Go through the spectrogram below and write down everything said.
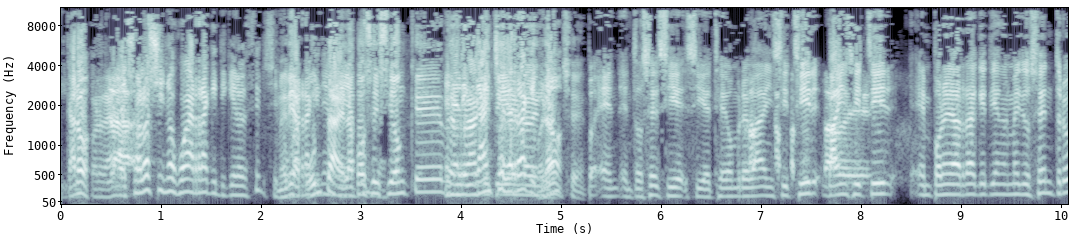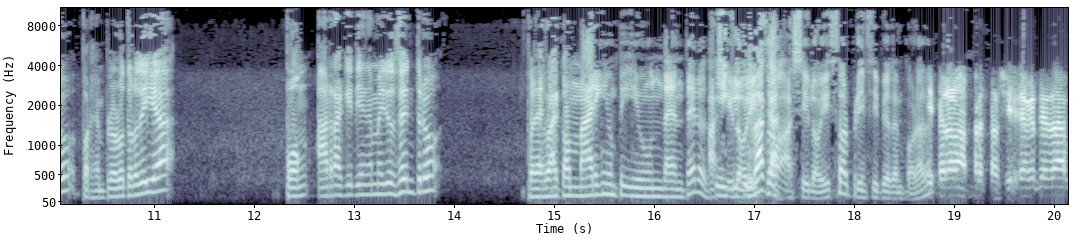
y Claro, por- la- solo si no juega Rakitic, quiero decir. Si no media juega Rakitic, punta, es media la punta. posición que En el enganche Rakitic de en el Rakitic, Bueno, entonces si, si este hombre va a Ah, insistir, ah, va a de- insistir en poner a Rakitic en el medio centro, por ejemplo el otro día, pon a Rakitic en el medio centro, Puedes jugar con Marin y un, y un delantero. Así y- lo y hizo, así lo hizo al principio de temporada. Sí, pero las prestaciones que te da,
